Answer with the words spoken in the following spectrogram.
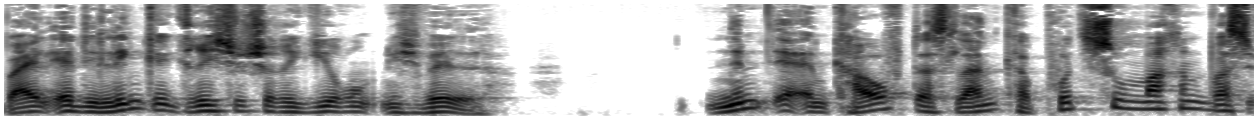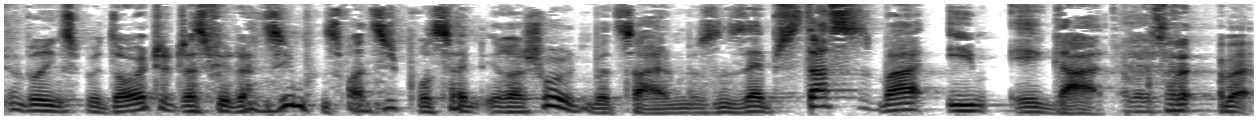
Weil er die linke griechische Regierung nicht will, nimmt er in Kauf, das Land kaputt zu machen, was übrigens bedeutet, dass wir dann 27 Prozent ihrer Schulden bezahlen müssen. Selbst das war ihm egal. Aber, hat, aber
